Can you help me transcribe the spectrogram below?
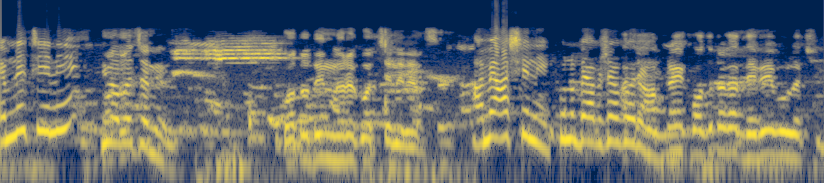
এমনি চিনি। কীভাবে চেনেন? কতদিন ধরে করছেন এই ব্যবসা? আমি আসিনি কোনো ব্যবসা করি আপনাকে কত টাকা দেবে বলেছিল?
